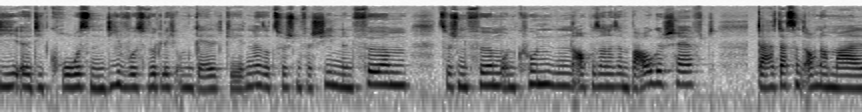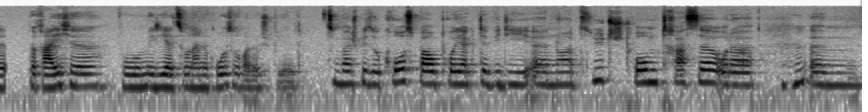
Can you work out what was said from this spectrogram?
die, äh, die großen, die, wo es wirklich um Geld geht. Ne? So zwischen verschiedenen Firmen, zwischen Firmen und Kunden, auch besonders im Baugeschäft. Da, das sind auch nochmal Bereiche, wo Mediation eine große Rolle spielt zum Beispiel so Großbauprojekte wie die äh, Nord-Süd-Stromtrasse oder mhm. ähm,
